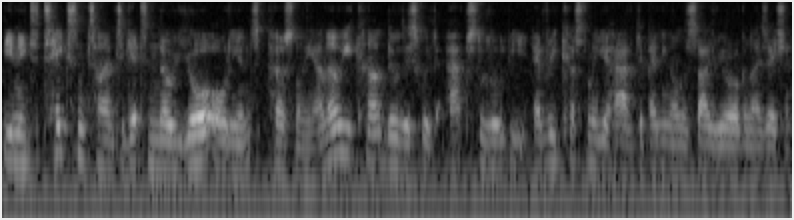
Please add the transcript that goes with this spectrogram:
you need to take some time to get to know your audience personally. I know you can't do this with absolutely every customer you have, depending on the size of your organization,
